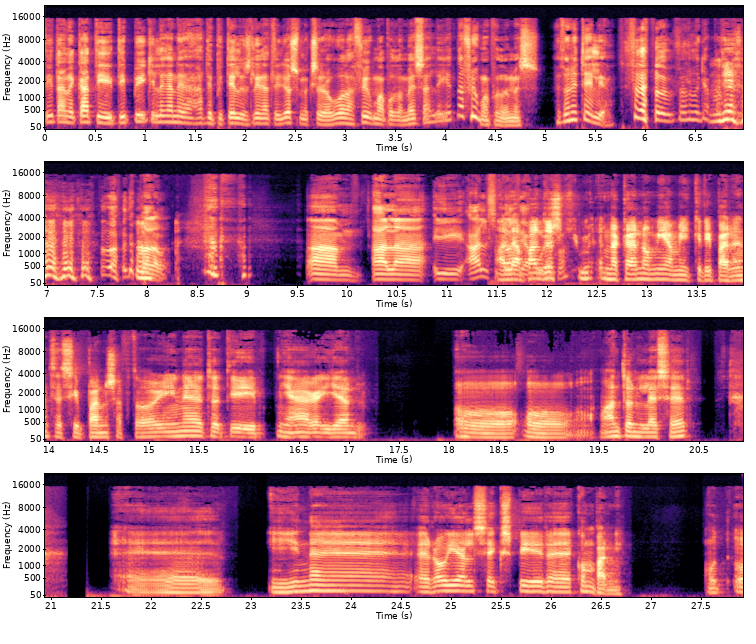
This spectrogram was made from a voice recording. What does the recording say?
Ήταν κάτι τύποι και λέγανε Άντε επιτέλους λέει να τελειώσουμε, ξέρω εγώ, θα φύγουμε από εδώ μέσα. Λέει Γιατί να φύγουμε από εδώ μέσα; Εδώ είναι τέλεια. αλλά η άλλη Αλλά πάντως να κάνω μία μικρή παρένθεση πάνω σε αυτό είναι το ότι για, για ο, ο Άντων Λέσερ ε, είναι Royal Shakespeare Company. Ο,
